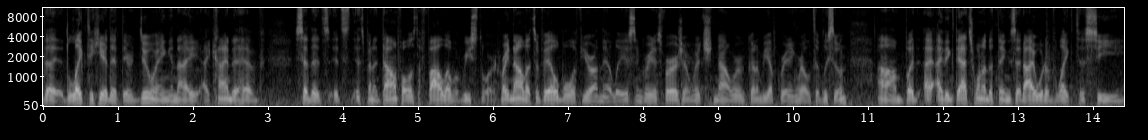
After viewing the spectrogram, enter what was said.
that I'd like to hear that they're doing, and I, I kind of have said that it's, it's, it's been a downfall is the file level restore. Right now that's available if you're on their latest and greatest version, which now we're going to be upgrading relatively soon. Um, but I, I, think that's one of the things that I would have liked to see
